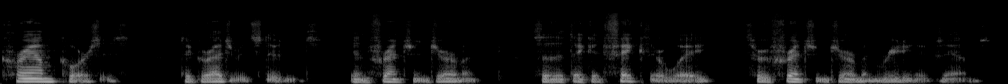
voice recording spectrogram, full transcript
cram courses to graduate students in French and German so that they could fake their way through French and German reading exams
